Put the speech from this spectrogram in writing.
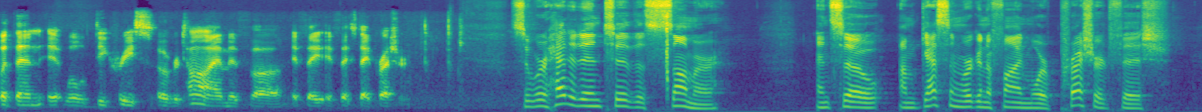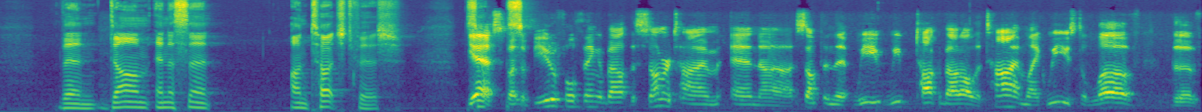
But then it will decrease over time if uh, if they if they stay pressured. So we're headed into the summer, and so I'm guessing we're going to find more pressured fish than dumb, innocent, untouched fish. Yes, but the beautiful thing about the summertime and uh, something that we we talk about all the time, like we used to love the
